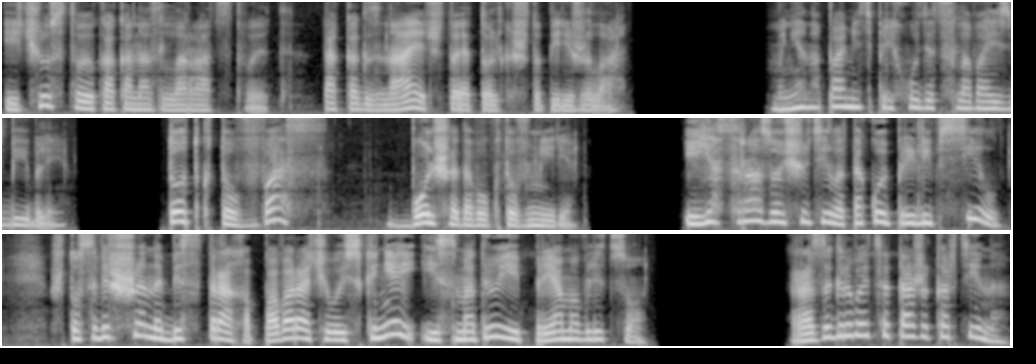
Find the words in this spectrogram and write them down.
И чувствую, как она злорадствует, так как знает, что я только что пережила. Мне на память приходят слова из Библии. «Тот, кто в вас, больше того, кто в мире». И я сразу ощутила такой прилив сил, что совершенно без страха поворачиваюсь к ней и смотрю ей прямо в лицо. Разыгрывается та же картина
